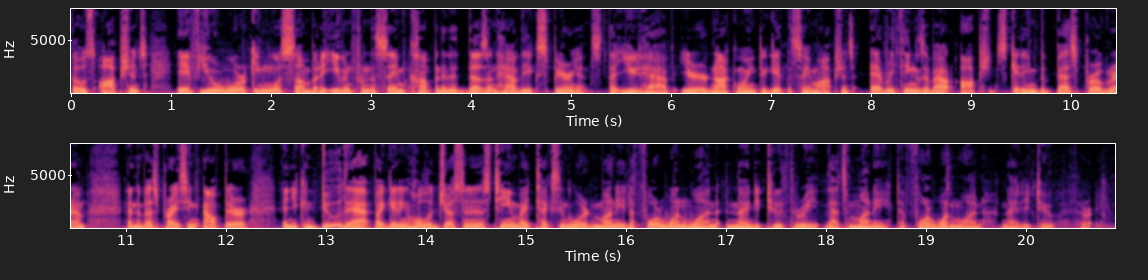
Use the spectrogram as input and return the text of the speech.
those options. If you're working with somebody, even from the same company that doesn't have the experience that you'd have, you're not going to get the same options. Everything's about options, getting the best program and the best pricing out there. And you can do that by getting a hold of Justin and his team by texting the word money to 411 923. That's money to 411 923.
